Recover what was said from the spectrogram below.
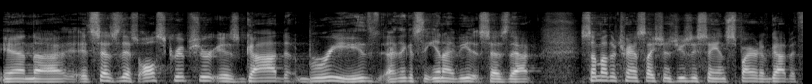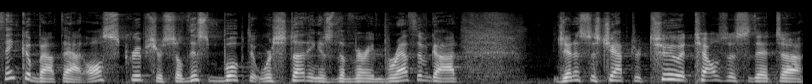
And uh, it says this all scripture is God breathed. I think it's the NIV that says that. Some other translations usually say inspired of God, but think about that. All scripture. So, this book that we're studying is the very breath of God. Genesis chapter 2, it tells us that uh,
